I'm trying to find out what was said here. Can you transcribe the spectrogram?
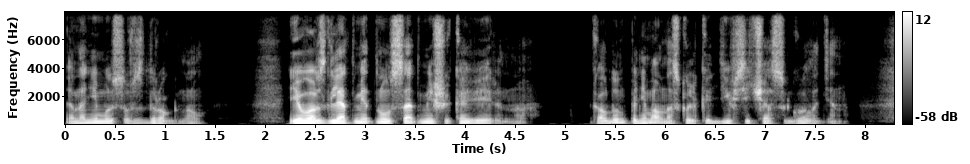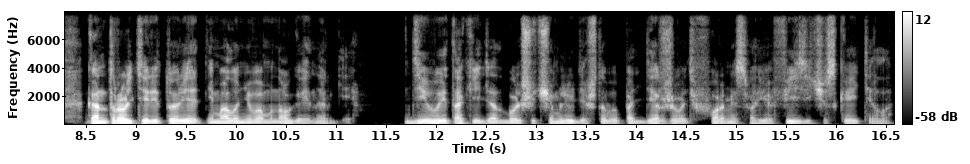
Анонимус вздрогнул. Его взгляд метнулся от Миши к Аверину. Колдун понимал, насколько Див сейчас голоден. Контроль территории отнимал у него много энергии. Дивы и так едят больше, чем люди, чтобы поддерживать в форме свое физическое тело.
